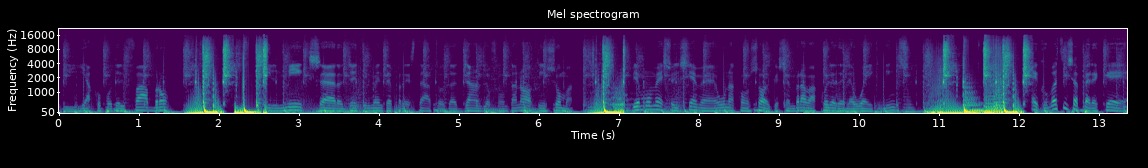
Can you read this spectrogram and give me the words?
di Jacopo del Fabbro. Il mixer gentilmente prestato da Giangio Fontanotti. Insomma abbiamo messo insieme una console che sembrava quella delle Awakenings ecco basti sapere che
